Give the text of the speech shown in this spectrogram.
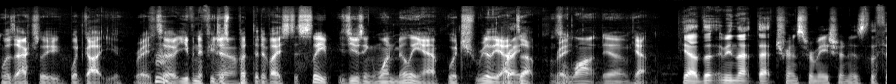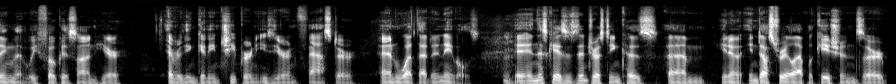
was actually what got you, right? Hmm. So even if you just put the device to sleep, it's using one milliamp, which really adds Right. up, That's right? a lot. Yeah. Yeah. Yeah, the, I mean that that transformation is the thing that we focus on here. Everything getting cheaper and easier and faster, and what that enables. Mm-hmm. In this case, it's interesting because um, you know industrial applications are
